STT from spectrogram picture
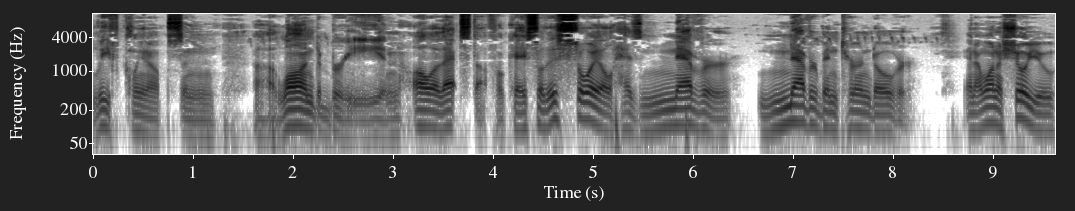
leaf cleanups and uh, lawn debris and all of that stuff, okay? So this soil has never never been turned over. And I want to show you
